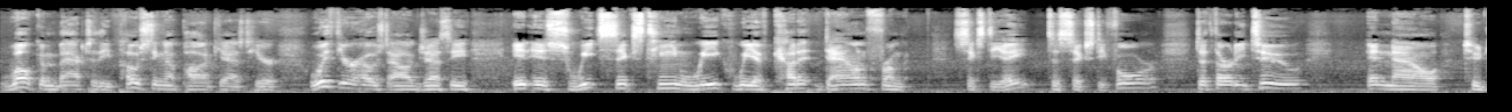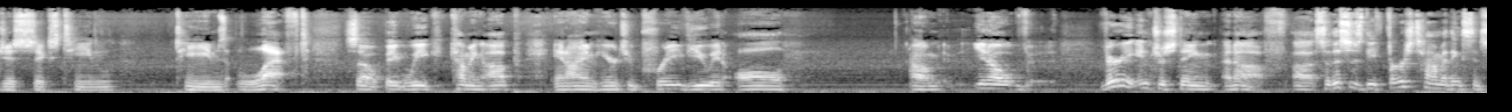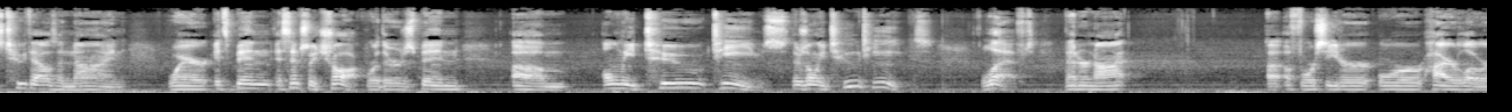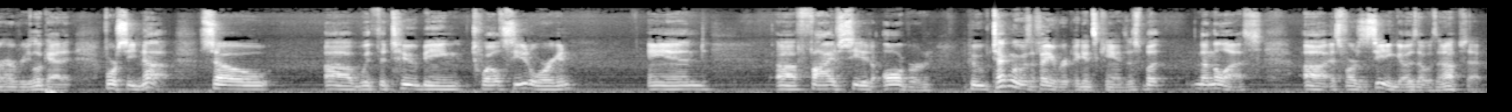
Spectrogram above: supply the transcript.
Welcome back to the Posting Up Podcast here with your host, Alec Jesse. It is Sweet 16 week. We have cut it down from 68 to 64 to 32 and now to just 16 teams left. So, big week coming up, and I am here to preview it all. Um, you know, very interesting enough. Uh, so this is the first time I think since 2009 where it's been essentially chalk, where there's been um, only two teams. There's only two teams left that are not a, a four seater or higher lower, however you look at it, four and up. So uh, with the two being 12 seeded Oregon and uh, five seeded Auburn who technically was a favorite against Kansas, but nonetheless, uh, as far as the seeding goes, that was an upset.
